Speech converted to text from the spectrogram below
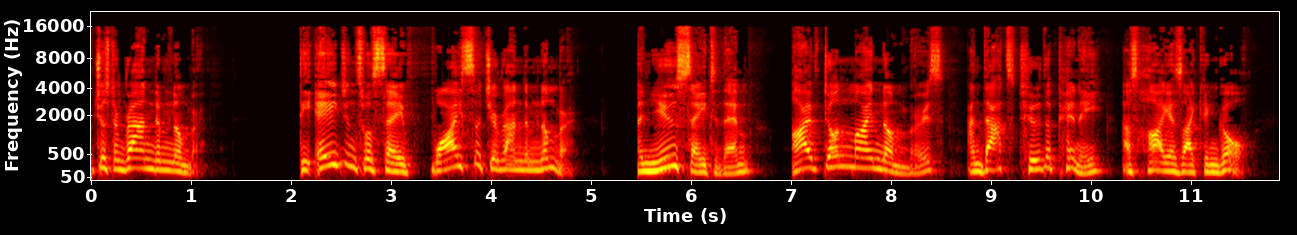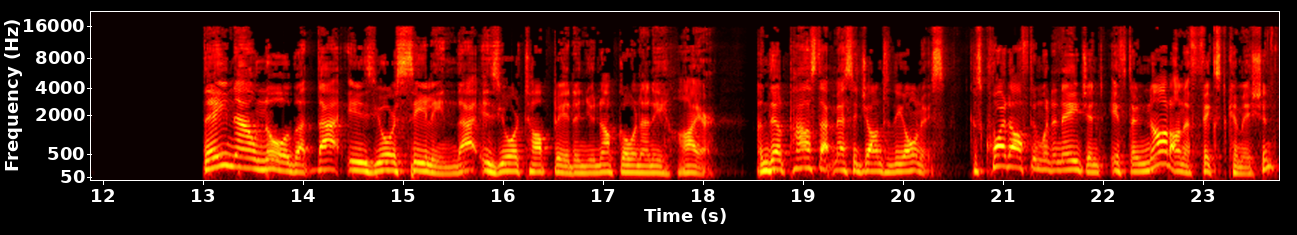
Just a random number. The agents will say, why such a random number? And you say to them, I've done my numbers, and that's to the penny as high as I can go. They now know that that is your ceiling, that is your top bid, and you're not going any higher. And they'll pass that message on to the owners. Because quite often with an agent, if they're not on a fixed commission,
